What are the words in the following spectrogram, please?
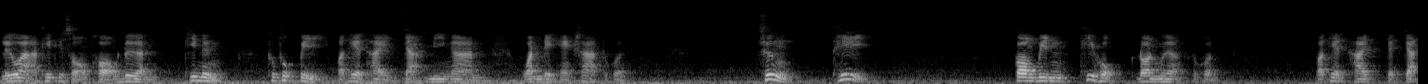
หรือว่าอาทิตย์ที่ 2 ของเดือนที่ 1 ทุกๆ ปีประเทศไทยจะมีงานวันเด็กแห่งชาติทุกคน ซึ่งที่กองบินที่ 6 ดอนเมืองทุกคน ประเทศไทยจะจัด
